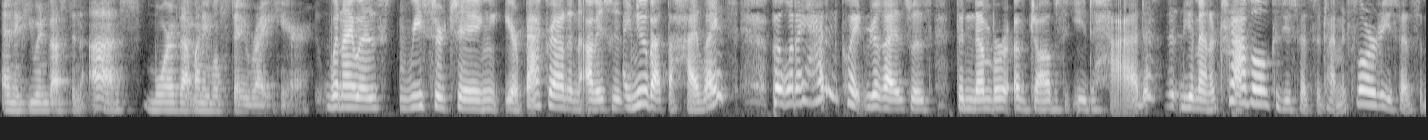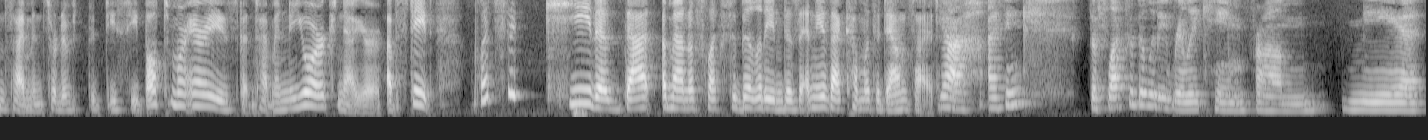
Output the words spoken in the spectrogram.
and if you invest in us, more of that money will stay right here. When I was researching your background, and obviously I knew about the highlights, but what I hadn't quite realized was the number of jobs that you'd had, the amount of travel, because you spent some time in Florida, you spent some time in sort of the DC Baltimore area, you spent time in New York, now you're upstate. What's the key to that amount of flexibility, and does any of that come with a downside? Yeah, I think the flexibility really came from me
